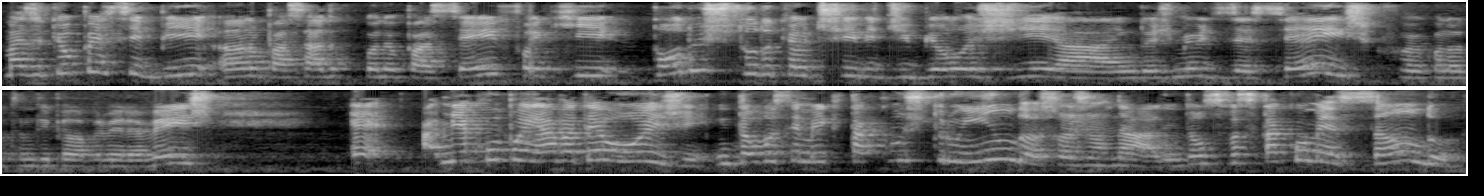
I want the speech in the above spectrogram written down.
Mas o que eu percebi ano passado, quando eu passei, foi que todo o estudo que eu tive de biologia em 2016, que foi quando eu tentei pela primeira vez, é, me acompanhava até hoje. Então você meio que está construindo a sua jornada. Então, se você está começando,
